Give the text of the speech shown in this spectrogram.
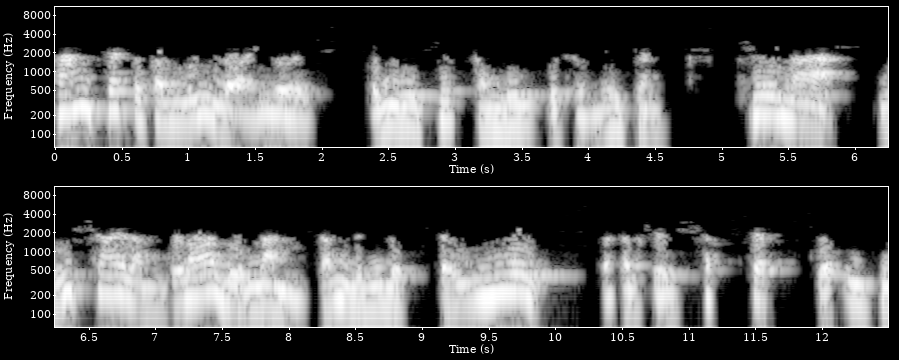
phán xét của công lý loài người cũng như trước công lý của thượng đế chân khi mà những sai lầm của nó đều nằm trong định luật tự nhiên và trong sự sắp xếp của ý chí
